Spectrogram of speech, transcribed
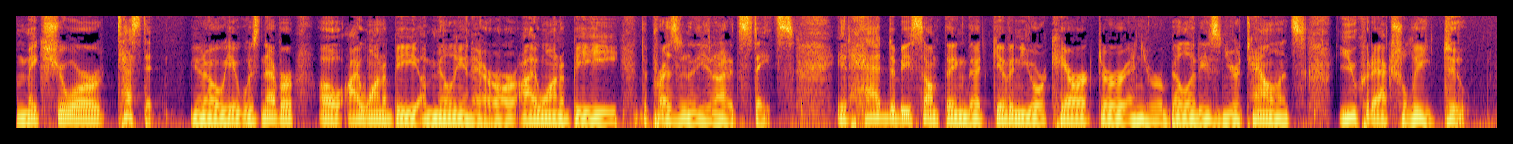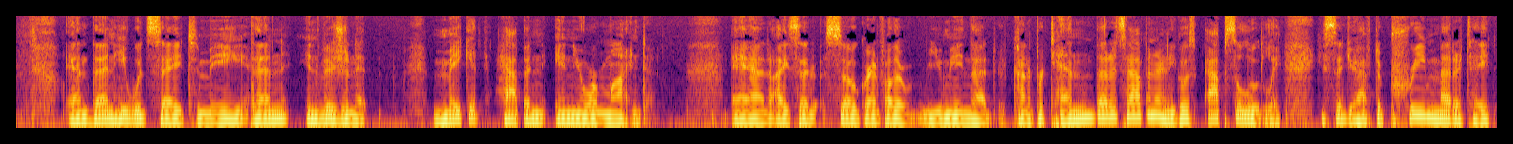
Make sure, test it you know, it was never, oh, I want to be a millionaire or I want to be the president of the United States. It had to be something that, given your character and your abilities and your talents, you could actually do. And then he would say to me, then envision it, make it happen in your mind. And I said, So, grandfather, you mean that kind of pretend that it's happening? And he goes, Absolutely. He said, You have to premeditate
